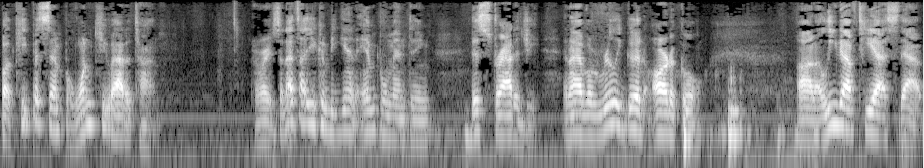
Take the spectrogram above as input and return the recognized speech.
but keep it simple, one cue at a time. All right, so that's how you can begin implementing this strategy. And I have a really good article on Elite FTS that,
